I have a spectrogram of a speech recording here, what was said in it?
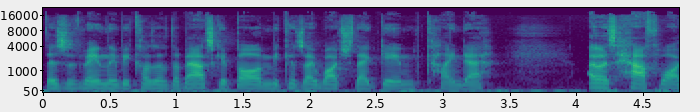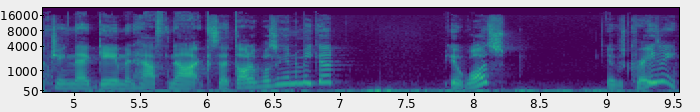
This is mainly because of the basketball and because I watched that game kinda. I was half watching that game and half not because I thought it wasn't going to be good. It was. It was crazy.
